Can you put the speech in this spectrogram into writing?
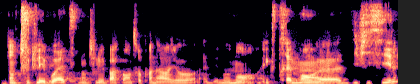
dans toutes les boîtes, dans tous les parcours entrepreneuriaux, des moments extrêmement euh, difficiles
